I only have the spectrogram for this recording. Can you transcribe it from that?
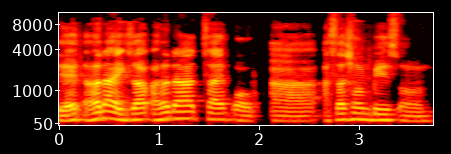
Then another example, another type of uh, assertion based on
